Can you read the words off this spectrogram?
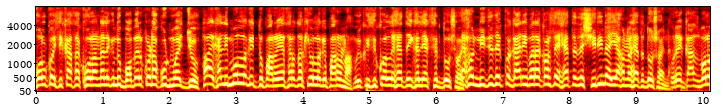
খোল কইছি কাঁচা খোল আনালে কিন্তু ববের কোটা কুট হয় খালি মোল লাগে তো পারো এছাড়া তার কেউ লাগে পারো না। মুই কিছু করলে হাতেই খালি একসের দোষ হয়। এখন নিজে যে গাড়ি ভাড়া করছে হাতে যে সিঁড়ি নাই এখন আর হাতে দোষ হয় না। ওরে গাছ বলো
